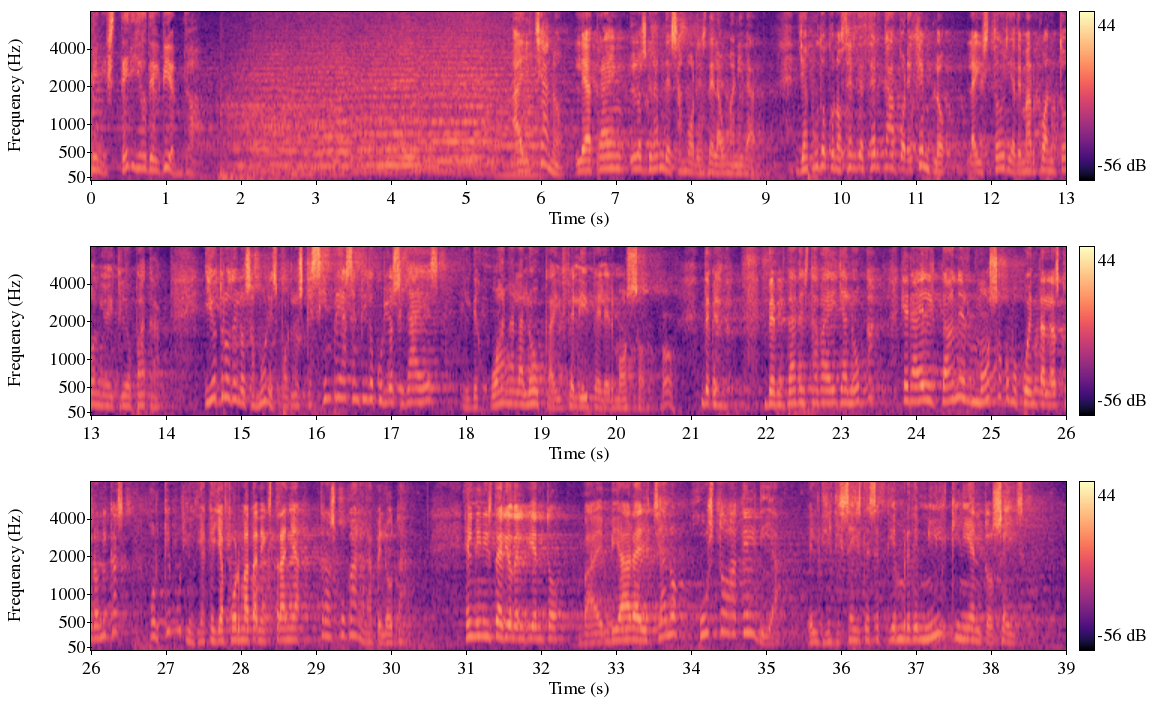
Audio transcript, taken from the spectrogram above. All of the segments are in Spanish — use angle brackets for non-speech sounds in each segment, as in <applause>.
Ministerio del Viento. A El Chano le atraen los grandes amores de la humanidad. Ya pudo conocer de cerca, por ejemplo, la historia de Marco Antonio y Cleopatra. Y otro de los amores por los que siempre ha sentido curiosidad es el de Juana la Loca y Felipe el Hermoso. Oh. ¿De verdad, ¿De verdad estaba ella loca? ¿Era él tan hermoso como cuentan las crónicas? ¿Por qué murió de aquella forma tan extraña tras jugar a la pelota? El Ministerio del Viento va a enviar a El Chano justo aquel día, el 16 de septiembre de 1506,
